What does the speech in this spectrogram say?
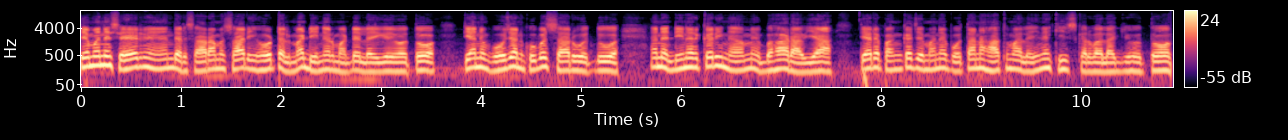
તે મને શહેરની અંદર સારામાં સારી હોટલમાં ડિનર માટે લઈ ગયો હતો. ત્યાંનું ભોજન ખૂબ જ સારું હતું અને ડિનર કરીને અમે બહાર આવ્યા. ત્યારે પંકજે મને પોતાના હાથમાં લઈને કિસ કરવા લાગ્યો હતો.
